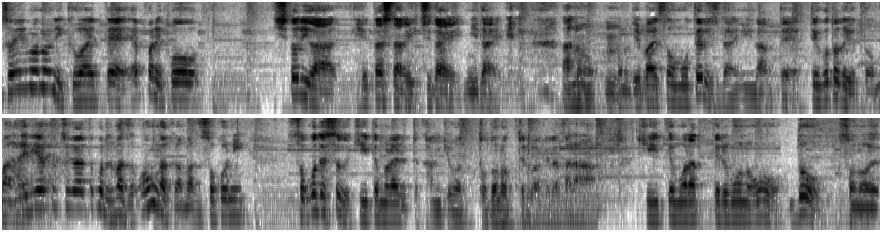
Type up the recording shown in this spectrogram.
そういうものに加えてやっぱりこう一人が下手したら1台2台 あの、このデバイスを持てる時代になってっていうことでいうと、まあ、メディアと違うところでまず音楽はまずそこにそこですぐ聴いてもらえるって環境は整ってるわけだから聴いてもらってるものをどうその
